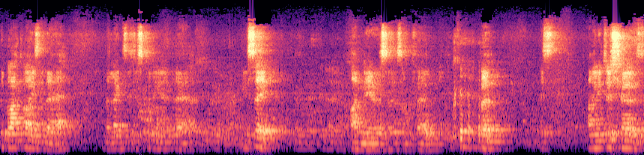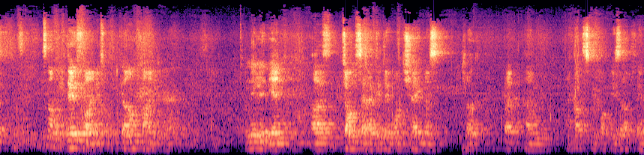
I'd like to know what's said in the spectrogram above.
the black eyes are there. And the legs are just coming out there. Can You see? I'm nearer, so it's unfair? But it's, I mean, it just shows it's, it's not what you do find, it's what you can't find. I'm nearly at the end. As Jon said, I could do one shameless plug, but um, I got some copies of him.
